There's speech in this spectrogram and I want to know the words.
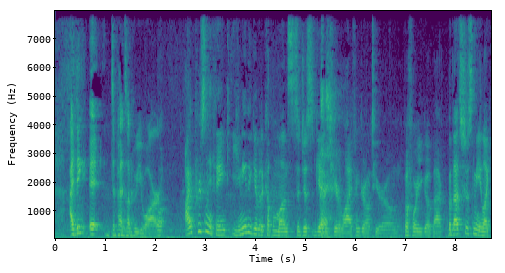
I think it depends on who you are. Well, I personally think you need to give it a couple months to just get into your life and grow into your own before you go back. But that's just me. Like,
